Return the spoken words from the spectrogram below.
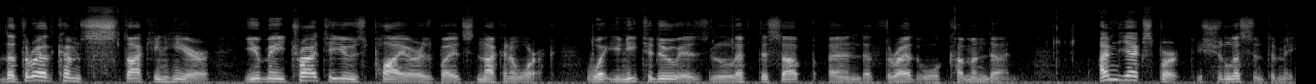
The thread comes stuck in here. You may try to use pliers but it's not going to work. What you need to do is lift this up and the thread will come undone. I'm the expert. You should listen to me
